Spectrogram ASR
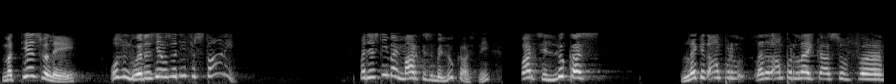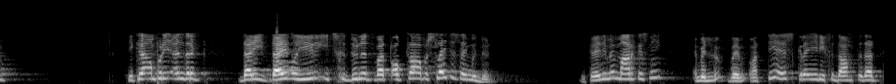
Matteus wil hê ons moet hoor as jy ons wat nie verstaan nie. Maar dis nie by Markus en by Lukas nie. Wat sê Lukas lyk dit amper laat dit amper lyk asof uh jy kry amper die indruk dat die duiwel hier iets gedoen het wat al klaar besluit is hy moet doen. Jy kry dit nie by Markus nie en by, by Matteus kry jy die gedagte dat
